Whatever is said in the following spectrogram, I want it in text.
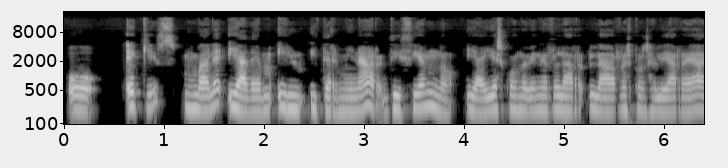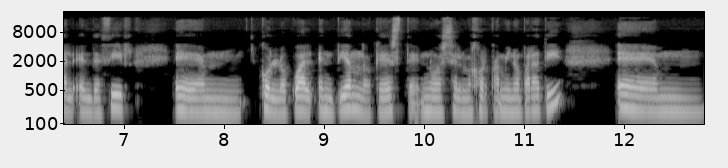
o X, ¿vale? Y, y, terminar diciendo, y ahí es cuando viene la, la responsabilidad real, el decir, eh, con lo cual entiendo que este no es el mejor camino para ti, eh,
